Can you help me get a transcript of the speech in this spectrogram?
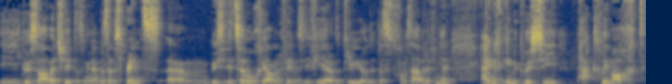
in gewissen Arbeitsschritten, also wir nennen das eben Sprints, ähm, bei uns sind die zwei Wochen, in anderen Firmen sind die vier oder drei, oder das kann man selber definieren, eigentlich immer gewisse Päckchen macht,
